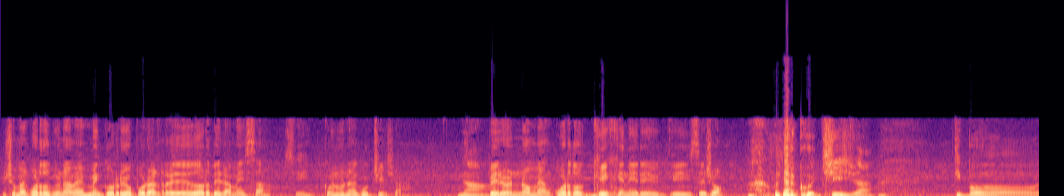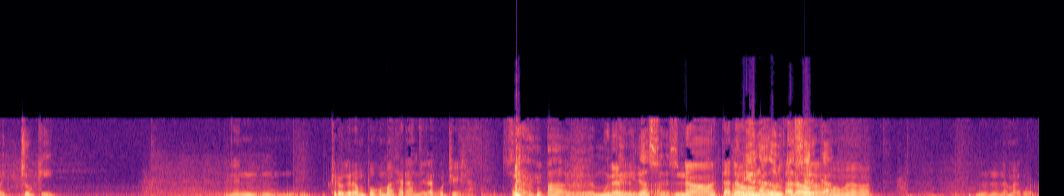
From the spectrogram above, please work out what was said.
yo me acuerdo que una vez me corrió por alrededor de la mesa Sí. con una cuchilla. No. Pero no me acuerdo qué generé, qué hice yo. Una cuchilla. Tipo Chucky. Creo que era un poco más grande la cuchilla. Zarpado, es muy peligroso eso. No, está ¿Había loco. un adulto loco, cerca? No me acuerdo.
